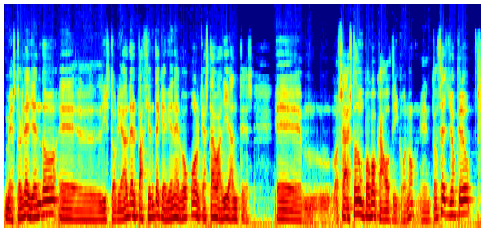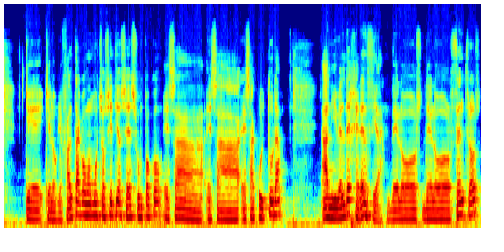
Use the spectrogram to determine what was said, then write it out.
me estoy leyendo el historial del paciente que viene luego, el que ha estado allí antes. Eh, o sea, es todo un poco caótico, ¿no? Entonces yo creo que, lo que falta como en muchos sitios es un poco esa, esa, esa cultura a nivel de gerencia de los, de los centros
